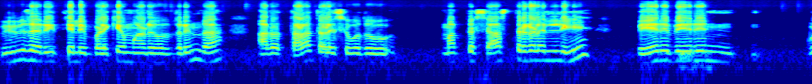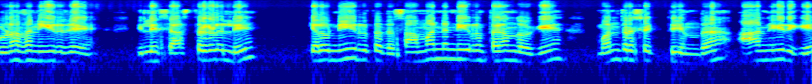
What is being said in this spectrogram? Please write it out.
ವಿವಿಧ ರೀತಿಯಲ್ಲಿ ಬಳಕೆ ಮಾಡುವುದರಿಂದ ಅದು ಥಳಥಳಿಸುವುದು ಮತ್ತು ಶಾಸ್ತ್ರಗಳಲ್ಲಿ ಬೇರೆ ಬೇರೆ ಗುಣದ ನೀರಿದೆ. ಇಲ್ಲಿ ಶಾಸ್ತ್ರಗಳಲ್ಲಿ ಕೆಲವು ನೀರ್ ಇರ್ತದೆ ಸಾಮಾನ್ಯ ನೀರನ್ನ ತಗೊಂಡೋಗಿ ಮಂತ್ರ ಶಕ್ತಿಯಿಂದ ಆ ನೀರಿಗೆ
